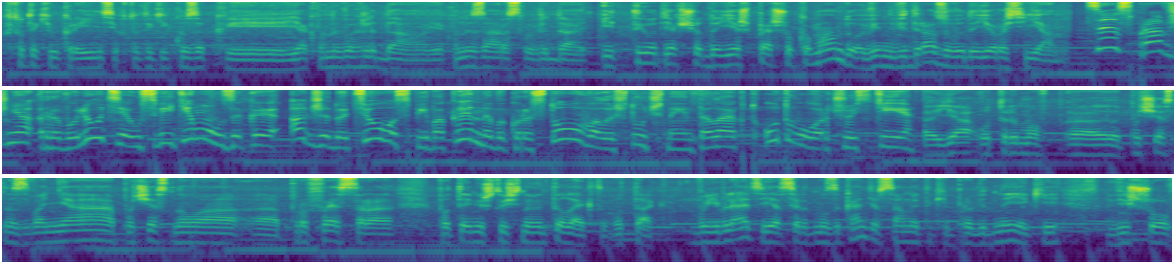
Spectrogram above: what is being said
хто такі українці, хто такі козаки, як вони виглядали, як вони зараз виглядають. І ти, от якщо даєш першу команду, він відразу видає росіян. Це справжня революція у світі музики, адже до цього співаки не використовували штучний інтелект у творчості. Я отримав е, почесне звання почесного е, професора по темі штучного інтелекту. Отак виявляється, я серед музикантів саме такий провідний, який війшов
